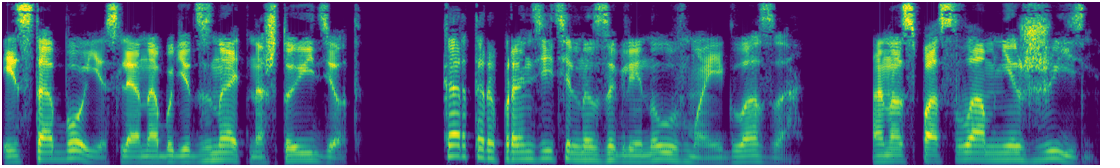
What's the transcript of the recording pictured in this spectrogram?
и с тобой, если она будет знать, на что идет. Картер пронзительно заглянул в мои глаза. Она спасла мне жизнь.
